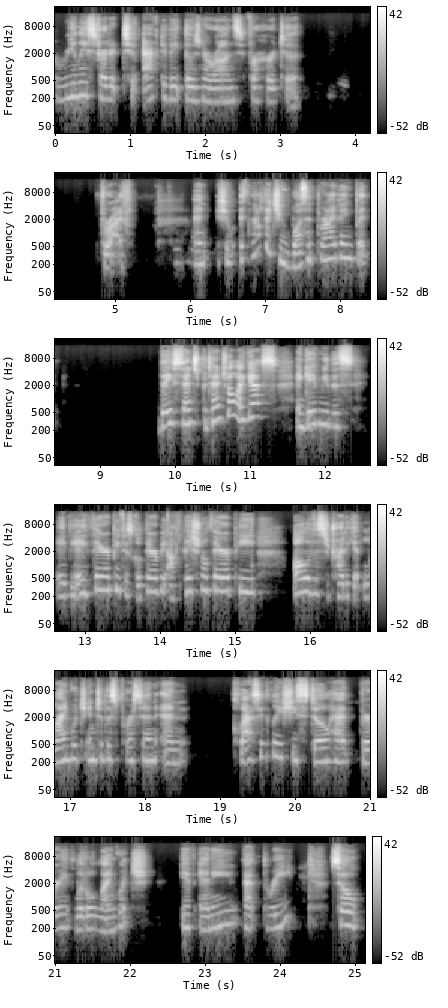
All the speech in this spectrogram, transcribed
really started to activate those neurons for her to thrive. Mm-hmm. And she it's not that she wasn't thriving, but they sensed potential, I guess, and gave me this ABA therapy, physical therapy, occupational therapy, all of this to try to get language into this person. And classically, she still had very little language, if any, at three. So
